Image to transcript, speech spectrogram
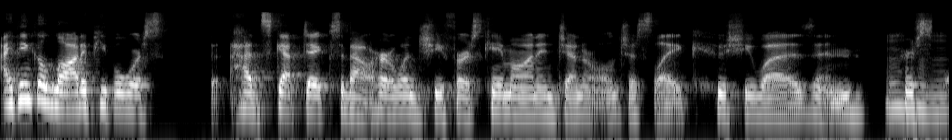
I think a lot of people were had skeptics about her when she first came on in general, just like who she was and mm-hmm. her story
